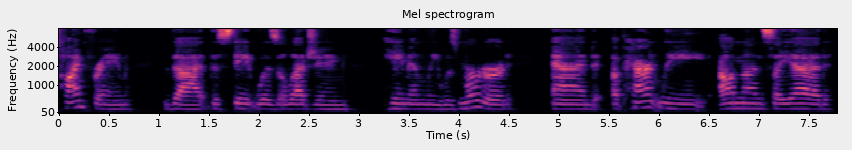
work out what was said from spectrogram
time frame that the state was alleging Hae Min Lee was murdered. And apparently, Adnan Syed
